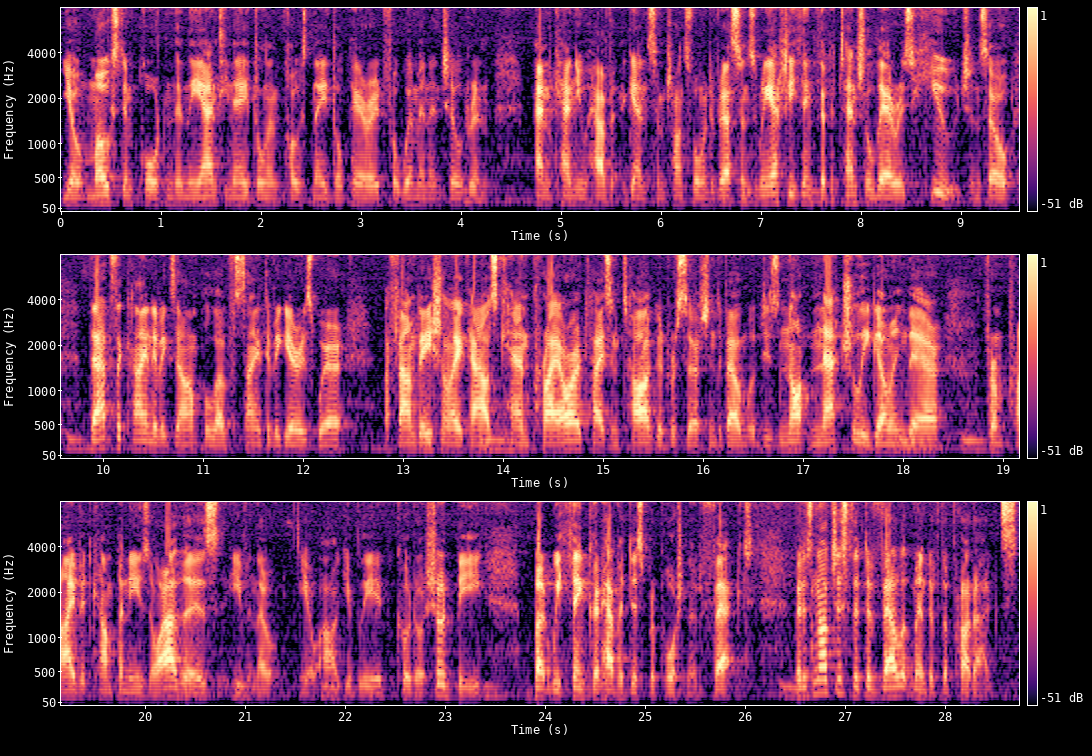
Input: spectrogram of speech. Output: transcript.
you know, most important in the antenatal and postnatal period for women and children? And can you have, again, some transformative lessons? We actually think the potential there is huge. And so that's the kind of example of scientific areas where a foundation like ours mm. can prioritize and target research and development, which is not naturally going mm. there mm. from private companies or others, even though, you know, arguably it could or should be, but we think could have a disproportionate effect. But it's not just the development of the products,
